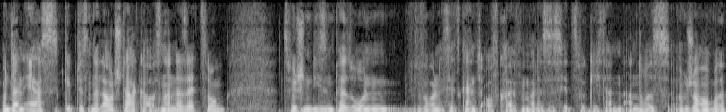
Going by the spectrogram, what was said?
Und dann erst gibt es eine lautstarke Auseinandersetzung zwischen diesen Personen. Wir wollen es jetzt gar nicht aufgreifen, weil das ist jetzt wirklich dann ein anderes Genre.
